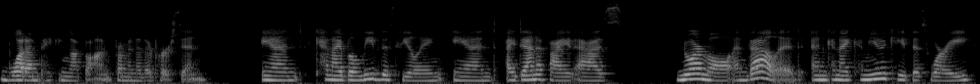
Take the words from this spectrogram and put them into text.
what I'm picking up on from another person? And can I believe this feeling and identify it as normal and valid? And can I communicate this worry?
